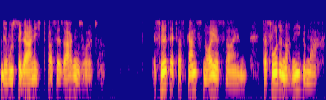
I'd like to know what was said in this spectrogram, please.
Und er wusste gar nicht, was er sagen sollte. Es wird etwas ganz Neues sein. Das wurde noch nie gemacht.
